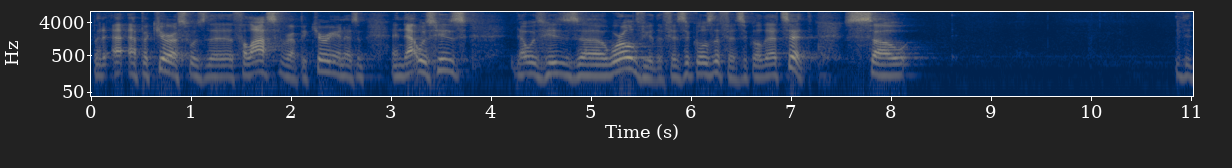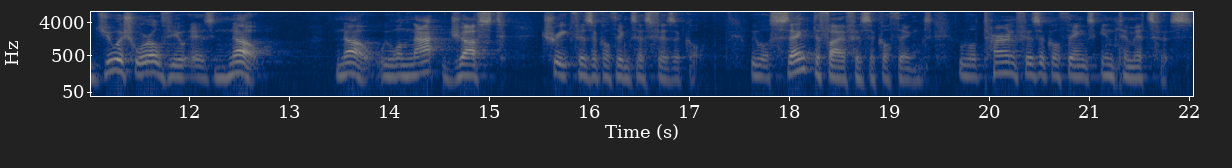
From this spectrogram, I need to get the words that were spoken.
But Epicurus was the philosopher, Epicureanism, and that was his, that was his uh, worldview. The physical is the physical, that's it. So the Jewish worldview is no, no, we will not just treat physical things as physical. We will sanctify physical things. We will turn physical things into mitzvahs.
